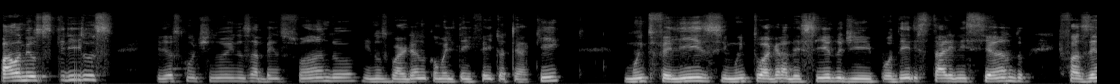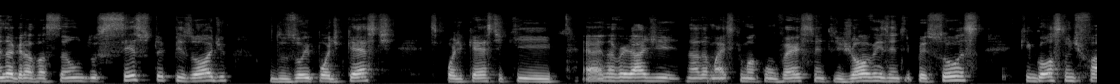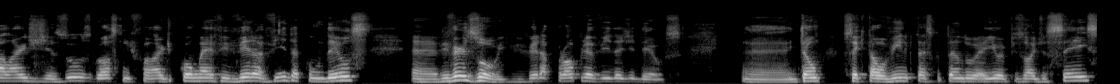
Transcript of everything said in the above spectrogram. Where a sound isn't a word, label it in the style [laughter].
Fala, meus queridos. Que Deus continue nos abençoando e nos guardando como Ele tem feito até aqui. Muito feliz e muito agradecido de poder estar iniciando e fazendo a gravação do sexto episódio do Zoe Podcast. Esse podcast que é, na verdade, nada mais que uma conversa entre jovens, entre pessoas que gostam de falar de Jesus, gostam de falar de como é viver a vida com Deus, é, viver Zoe, viver a própria vida de Deus. É, então, você que está ouvindo, que está escutando aí o episódio 6,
